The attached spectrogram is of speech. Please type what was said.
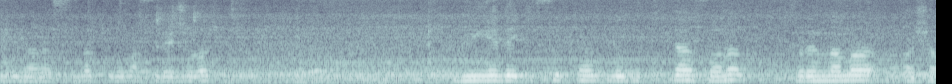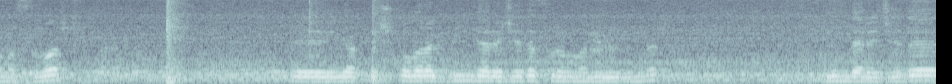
10 gün arasında kuruma süreci var. Bünyedeki su komple gittikten sonra fırınlama aşaması var. Ee, yaklaşık olarak 1000 derecede fırınlanıyor ürünler. 1000 derecede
